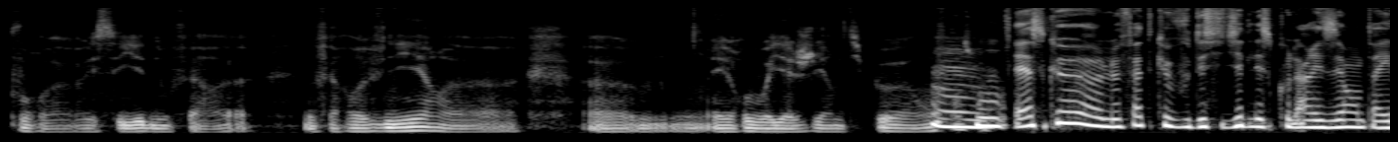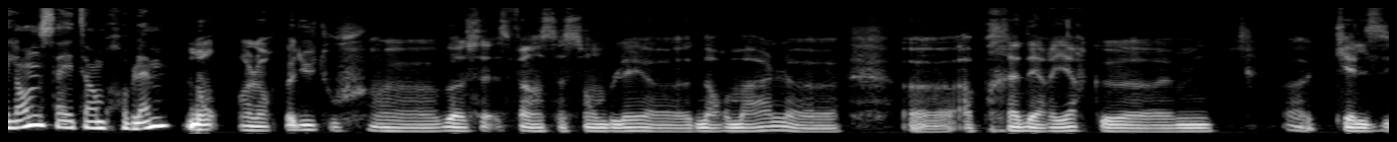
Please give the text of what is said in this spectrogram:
pour essayer de nous faire, nous faire revenir et revoyager un petit peu en France. Hmm. Est-ce que le fait que vous décidiez de les scolariser en Thaïlande, ça a été un problème? Non, alors pas du tout. Bah, ça, semblait normal. après, derrière, que qu'elles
